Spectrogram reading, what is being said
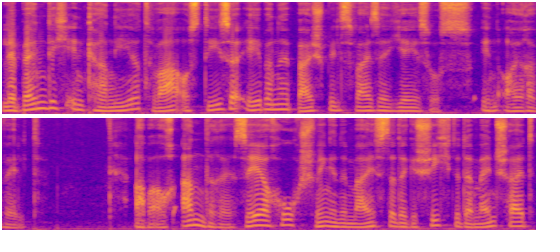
Lebendig inkarniert war aus dieser Ebene beispielsweise Jesus in eurer Welt aber auch andere sehr hochschwingende Meister der Geschichte der Menschheit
